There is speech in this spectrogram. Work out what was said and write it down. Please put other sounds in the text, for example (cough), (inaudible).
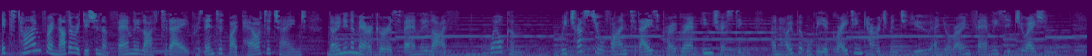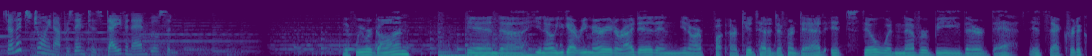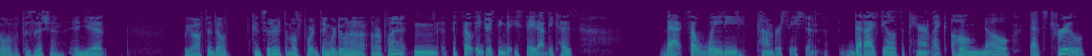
It's time for another edition of Family Life Today, presented by Power to Change, known in America as Family Life. Welcome. We trust you'll find today's program interesting and hope it will be a great encouragement to you and your own family situation. So let's join our presenters, Dave and Ann Wilson. If we were gone, and uh you know you got remarried or I did and you know our our kids had a different dad it still would never be their dad. It's that critical of a position. And yet we often don't consider it the most important thing we're doing on our, on our planet. Mm, it's so interesting that you say that because that's a weighty conversation that I feel as a parent like oh no that's true.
